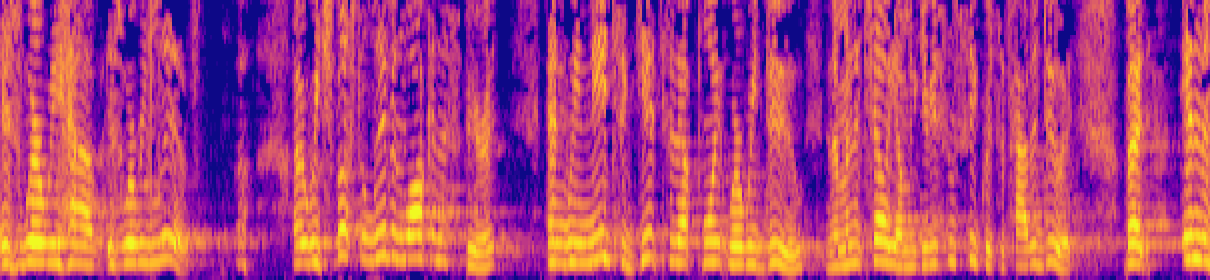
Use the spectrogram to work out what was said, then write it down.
is where we have, is where we live. I mean, we're supposed to live and walk in the Spirit, and we need to get to that point where we do, and I'm going to tell you, I'm going to give you some secrets of how to do it. But in the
